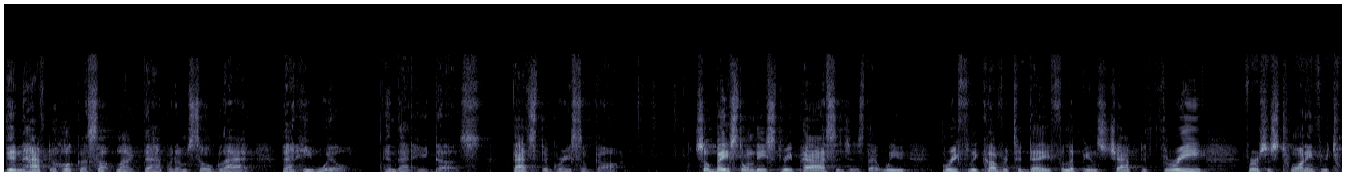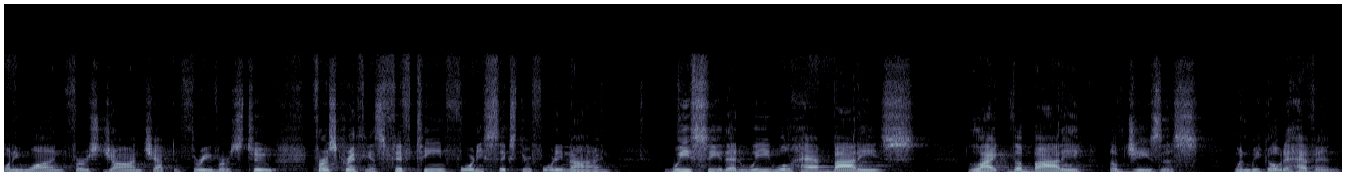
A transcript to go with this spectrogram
didn't have to hook us up like that, but I'm so glad that he will and that he does. That's the grace of God. So, based on these three passages that we briefly covered today Philippians chapter 3, verses 20 through 21, 1 John chapter 3, verse 2, 1 Corinthians 15, 46 through 49, we see that we will have bodies like the body of Jesus when we go to heaven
